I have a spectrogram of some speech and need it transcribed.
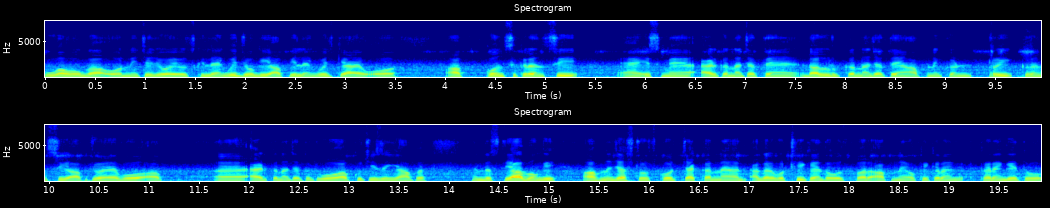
हुआ होगा और नीचे जो है उसकी लैंग्वेज होगी, आपकी लैंग्वेज क्या है और आप कौन सी करेंसी इसमें ऐड करना चाहते हैं डॉलर करना चाहते हैं, अपनी कंट्री करेंसी आप जो है वो आप ऐड करना चाहते हैं तो वो आपको चीज़ें यहाँ पर दस्तियाब होंगी। आपने जस्ट उसको चेक करना है, अगर वो ठीक है तो उस पर आपने ओके करेंगे करेंगे तो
